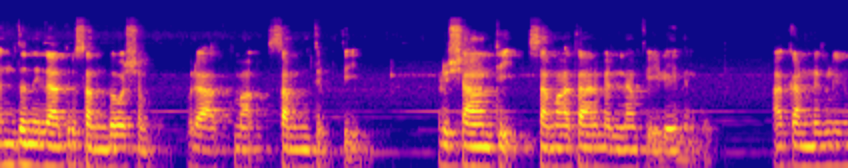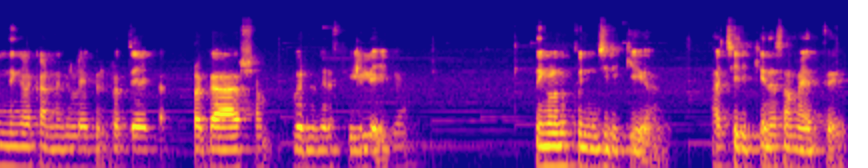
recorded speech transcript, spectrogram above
എന്തെന്നില്ലാത്തൊരു സന്തോഷം ഒരു ആത്മ സംതൃപ്തി ഒരു ശാന്തി സമാധാനമെല്ലാം ഫീൽ ചെയ്യുന്നുണ്ട്. ആ കണ്ണുകളിൽ നിങ്ങളുടെ കണ്ണുകളിലേക്ക് ഒരു പ്രത്യേക പ്രകാശം വരുന്നതിന് ഫീൽ ചെയ്യുക. നിങ്ങളൊന്ന് പുഞ്ചിരിക്കുക. ആ ചിരിക്കുന്ന സമയത്ത്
